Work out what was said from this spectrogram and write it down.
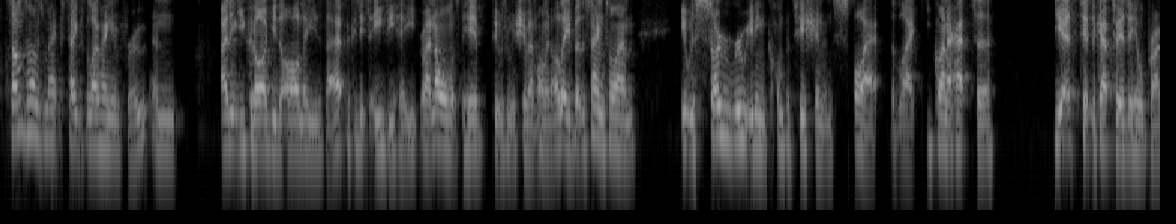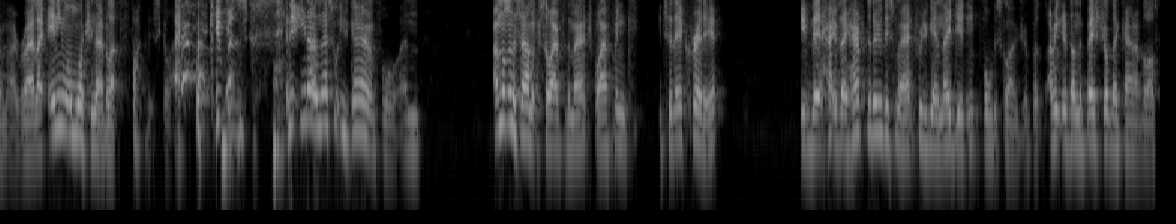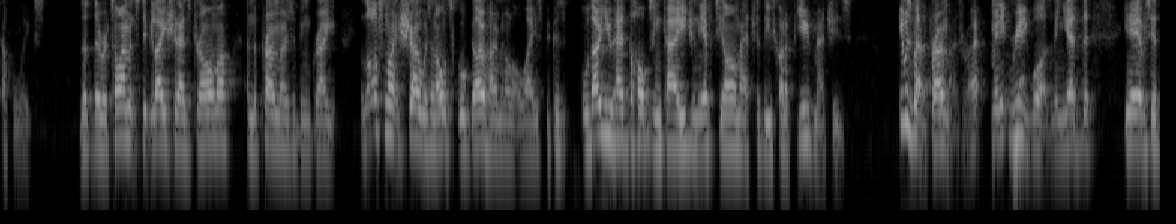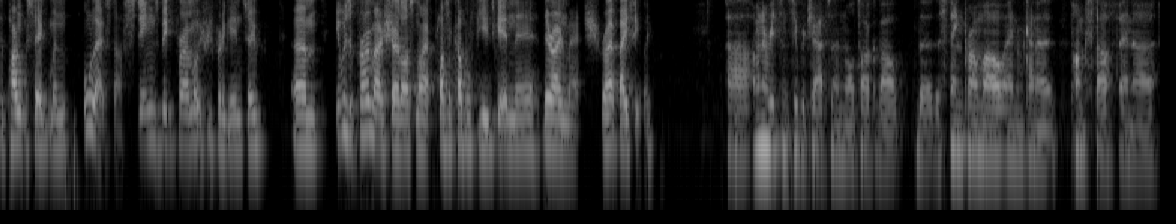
Sometimes Max takes the low hanging fruit, and I think you could argue that Ali is that because it's easy heat, right? No one wants to hear people talking shit about Muhammad Ali, but at the same time, it was so rooted in competition and spite that like you kind of had to you had to tip the cap to it as a heel promo, right? Like anyone watching that would be like, "Fuck this guy!" like it was, and it, you know, and that's what he's going for. And I'm not going to say I'm excited for the match, but I think to their credit, if they if they have to do this match, which again they didn't, full disclosure, but I think they've done the best job they can over the last couple of weeks. The, the retirement stipulation adds drama, and the promos have been great. Last night's show was an old school go home in a lot of ways because although you had the Hobbs and Cage and the FTR matches, these kind of feud matches, it was about the promos, right? I mean, it really yeah. was. I mean, you had the, you know, you obviously had the punk segment, all that stuff. Sting's big promo, which we should probably get into. Um, it was a promo show last night, plus a couple feuds getting their their own match, right? Basically. Uh, I'm gonna read some super chats and then we'll talk about the the Sting promo and kind of punk stuff and uh,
